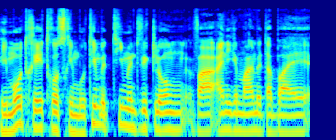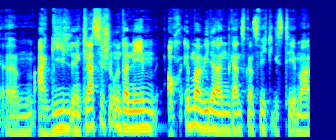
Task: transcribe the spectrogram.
Remote-Retros, Remote-Teamentwicklung war einige Mal mit dabei, ähm, agil in klassischen Unternehmen, auch immer wieder ein ganz, ganz wichtiges Thema.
